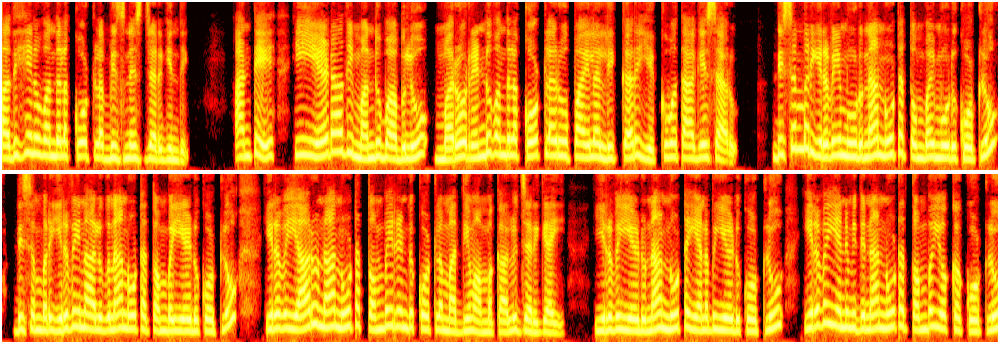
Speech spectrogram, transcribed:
పదిహేను వందల కోట్ల బిజినెస్ జరిగింది. అంటే ఈ ఏడాది మందుబాబులు మరో రెండు వందల కోట్ల రూపాయల లిక్కర్ ఎక్కువ తాగేశారు. డిసెంబర్ ఇరవై మూడున నూట తొంభై మూడు కోట్లు డిసెంబర్ ఇరవై నాలుగున నూట తొంభై ఏడు కోట్లు ఇరవై ఆరున నూట తొంభై రెండు కోట్ల మద్యం అమ్మకాలు జరిగాయి. ఇరవై ఏడున నూట ఎనభై ఏడు కోట్లు ఇరవై ఎనిమిదిన నూట తొంభై ఒక్క కోట్లు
